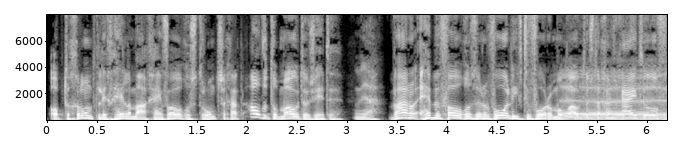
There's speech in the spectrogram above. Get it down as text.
op de grond ligt helemaal geen vogelstront. Ze gaat altijd op auto zitten. Ja. Waarom hebben vogels er een voorliefde voor om op auto's te gaan Eh, schijten? Of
